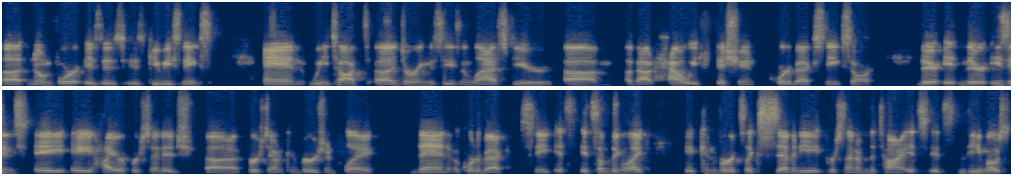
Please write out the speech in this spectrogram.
uh, known for is his, his QB sneaks. And we talked uh, during the season last year um, about how efficient quarterback sneaks are. There, it, there isn't a, a higher percentage uh, first down conversion play than a quarterback sneak. It's it's something like it converts like seventy eight percent of the time. It's it's the most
